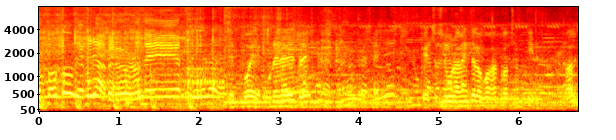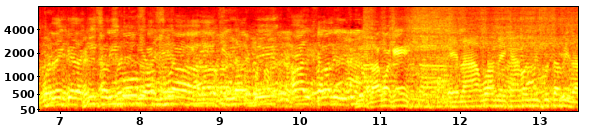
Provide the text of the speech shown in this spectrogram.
un poco, voy a mirar, pero no te... Después un NL3, que esto seguramente lo cojan Constantino. ¿vale? Recuerden que de aquí salimos hacia la localidad de Alcalá del Río. ¿El agua qué? El agua, me cago en mi puta vida.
